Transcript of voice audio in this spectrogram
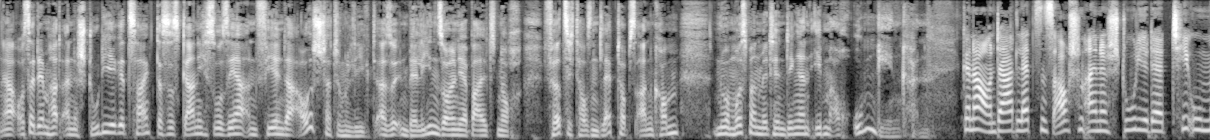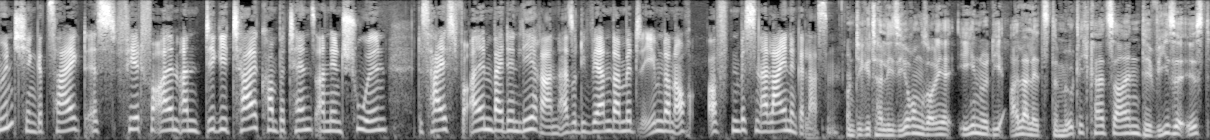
Ja, außerdem hat eine Studie gezeigt, dass es gar nicht so sehr an fehlender Ausstattung liegt. Also in Berlin sollen ja bald noch 40.000 Laptops ankommen, nur muss man mit den Dingern eben auch umgehen können. Genau, und da hat letztens auch schon eine Studie der TU München gezeigt, es fehlt vor allem an Digitalkompetenz an den Schulen. Das heißt vor allem bei den Lehrern. Also die werden damit eben dann auch oft ein bisschen alleine gelassen. Und Digitalisierung soll ja eh nur die allerletzte Möglichkeit sein. Devise ist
